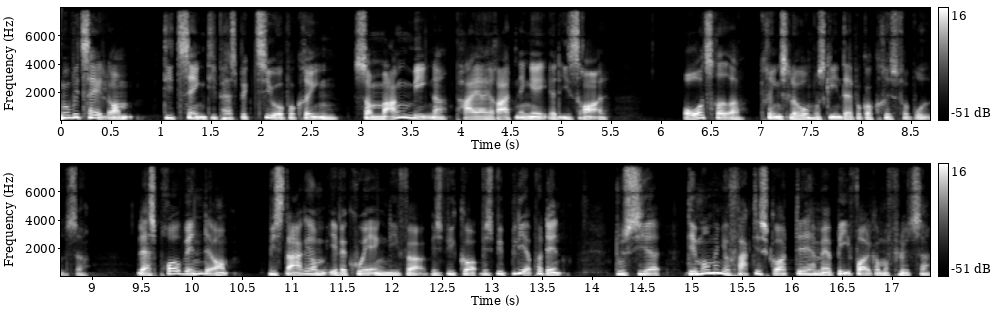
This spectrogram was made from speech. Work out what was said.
Nu har vi talt om de ting, de perspektiver på krigen, som mange mener peger i retning af, at Israel overtræder krigens lov, måske endda begår krigsforbrydelser. Lad os prøve at vende det om. Vi snakkede om evakueringen lige før. Hvis vi, går, hvis vi bliver på den, du siger, det må man jo faktisk godt, det her med at bede folk om at flytte sig.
